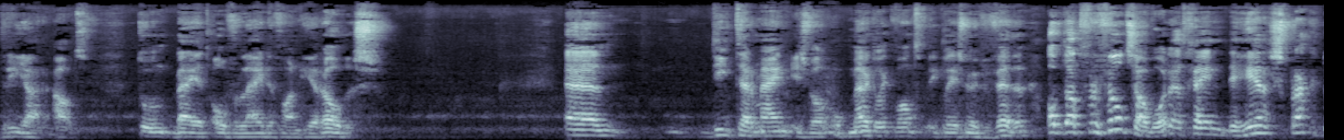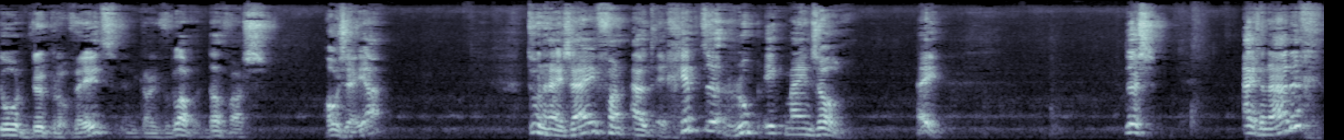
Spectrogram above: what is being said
drie jaar oud. Toen bij het overlijden van Herodes. En die termijn is wel opmerkelijk, want ik lees nu even verder. Opdat vervuld zou worden, hetgeen de Heer sprak door de profeet. En ik kan u verklappen, dat was Hosea. Toen hij zei: Vanuit Egypte roep ik mijn zoon. Hey. Dus, eigenaardig.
